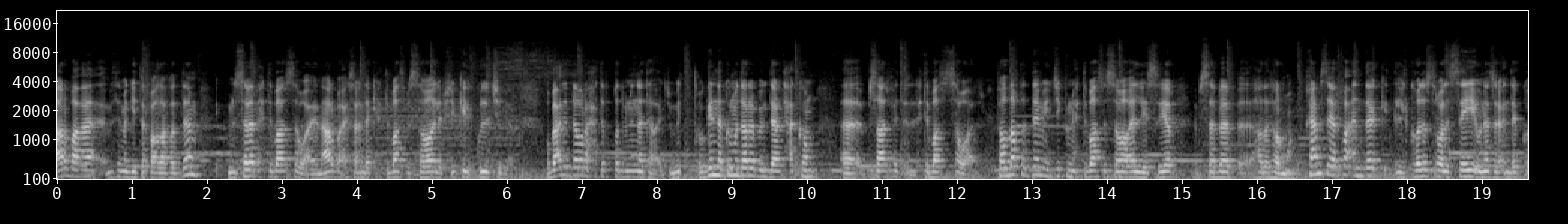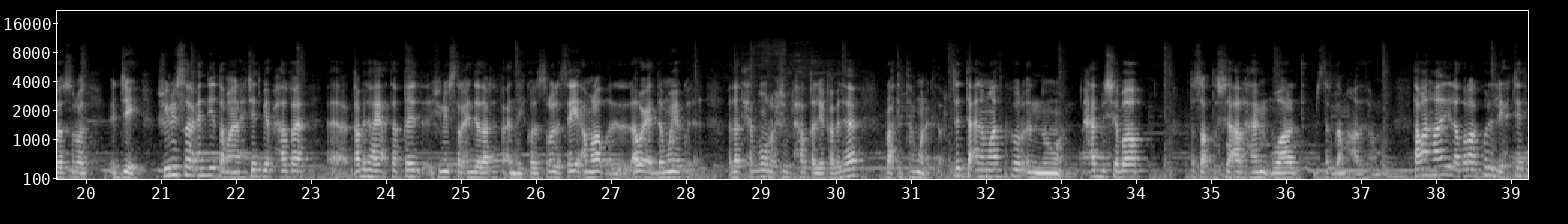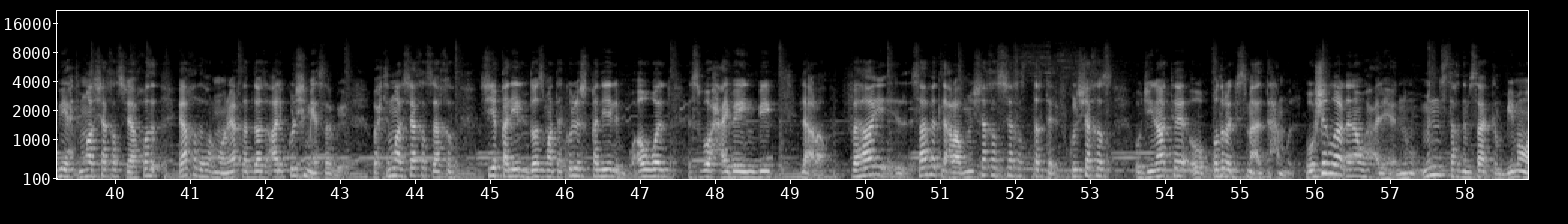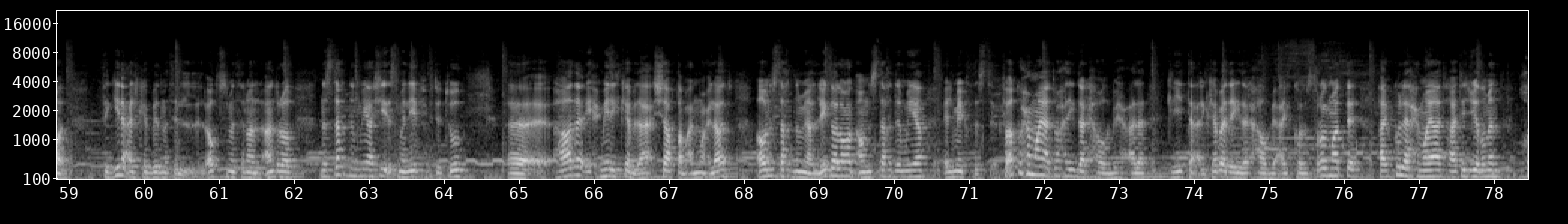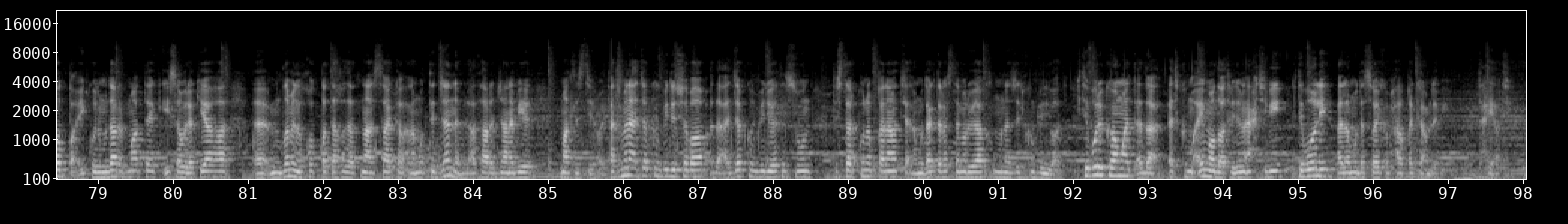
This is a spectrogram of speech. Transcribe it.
أربعة مثل ما قلت ترفع ضغط الدم من سبب احتباس السوائل يعني أربعة يصير عندك احتباس بالسوائل بشكل كل كبير. وبعد الدورة حتفقد من النتائج. وقلنا كل مدرب يقدر يتحكم بسالفة الاحتباس السوائل. فالضغط الدم يجيك من احتباس السوائل اللي يصير بسبب آه، هذا الهرمون. خمسة يرفع عندك الكوليسترول السيء ونزل عندك كوليسترول الجيد شنو يصير عندي؟ طبعا أنا حكيت بها بحلقة آه، قبلها يعتقد شنو يصير عندي إذا ارتفع عندي الكوليسترول السيء؟ أمراض الأوعية الدموية كلها. إذا تحبون روح شوف الحلقة اللي قبلها راح تفهمون أكثر. ستة على ما أذكر إنه حب الشباب تساقط الشعر هم وارد باستخدام هذا الهرمون. طبعا هاي الأضرار كل اللي حكيت بيها احتمال شخص ياخذ يأخذ الهرمون وياخذه ب dose عالي كل شيء ما يصير به. واحتمال شخص يأخذ شيء قليل dose مالته كلش قليل بأول أسبوع حيبين به الأعراض. فهاي سالفة الأعراض من شخص شخص تختلف. كل شخص وجيناته وقدرة جسمه على التحمل. والشغلة اللي انوه عليها إنه من نستخدم cycle بمواد ثقيلة على الكبد مثل الاوكس مثلا الاندرول نستخدم وياه شيء اسمه Liv 52 آه هذا يحمي لي الكبد الشاب طبعا مو علاج. أو نستخدم وياه الليجالون أو نستخدم وياه الميكثستر فأكو حمايات واحد يقدر يحافظ بها على كليته الكبد يقدر يحافظ بها على الكوليسترول مالته. هاي كلها حمايات. هاي تجي ضمن خطة. يكون المدرب مالتك يسوي لك إياها. آه من ضمن الخطة تاخذها أثناء ال cycle على مود تتجنب الآثار الجانبية مالت الستيرويد. أتمنى عجبكم الفيديو شباب. إذا عجبكم الفيديو لا تنسون تشتركون بقناتي. على مود أقدر أستمر وياكم وننزل لكم فيديوهات. اكتبوا لي comment إذا عندكم أي موضوع تريدون أحكي اكتبوا لي على مود أسوي حلقة كاملة بيه تحياتي.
